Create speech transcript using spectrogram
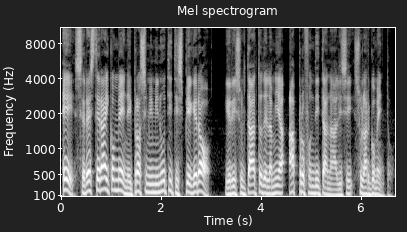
e se resterai con me nei prossimi minuti ti spiegherò il risultato della mia approfondita analisi sull'argomento.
